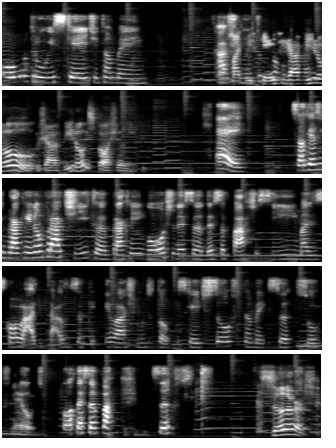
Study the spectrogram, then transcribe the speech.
Outro, skate também. Acho Mas o skate bom. já virou, já virou esporte olímpico. É. Só que assim, pra quem não pratica, pra quem gosta dessa, dessa parte assim, mais escolar e tal, não sei o quê, eu acho muito top. Skate surf também. Surf, surf é ótimo. Corta essa parte. Surf. Surf!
